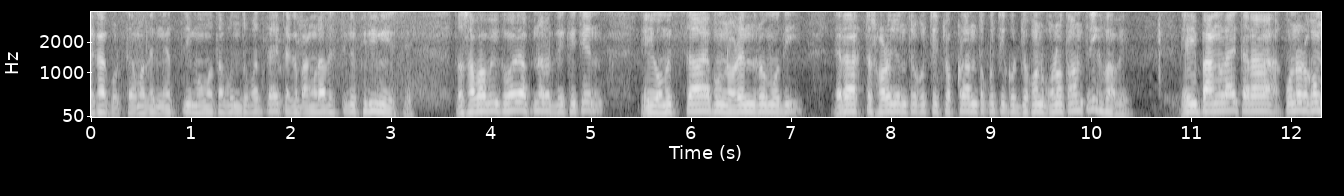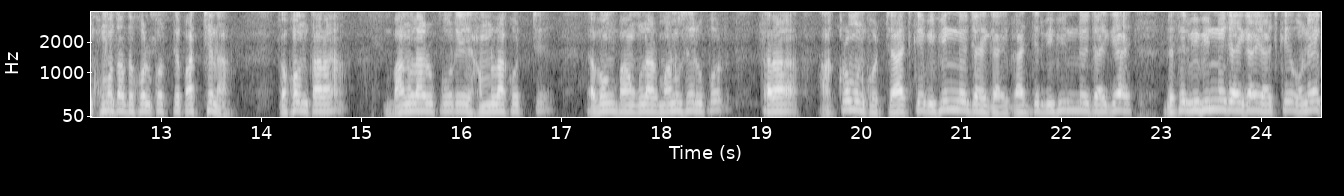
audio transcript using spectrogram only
দেখা করতে। আমাদের নেত্রী মমতা বন্দ্যোপাধ্যায় তাকে বাংলাদেশ থেকে ফিরিয়ে নিয়ে এসে তো স্বাভাবিকভাবে আপনারা দেখেছেন, এই অমিত শাহ এবং নরেন্দ্র মোদী, এরা একটা ষড়যন্ত্র করছে, চক্রান্ত করছে, যখন গণতান্ত্রিকভাবে এই বাংলায় তারা কোনো রকম ক্ষমতা দখল করতে পারছে না, তখন তারা বাংলার উপরে হামলা করছে এবং বাংলার মানুষের উপর তারা আক্রমণ করছে। আজকে বিভিন্ন জায়গায়, রাজ্যের বিভিন্ন জায়গায়, দেশের বিভিন্ন জায়গায় আজকে অনেক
